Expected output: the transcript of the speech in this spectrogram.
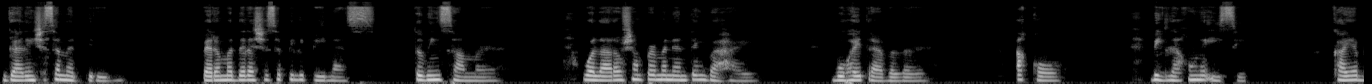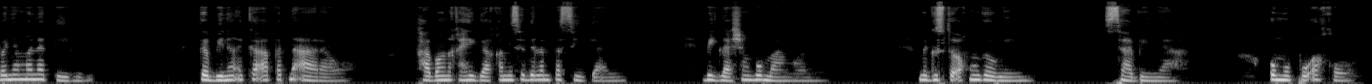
galing siya sa Madrid, pero madalas siya sa Pilipinas tuwing summer. Wala raw siyang permanenteng bahay. Buhay traveler. Ako, bigla kong naisip, kaya ba niyang manatili? Gabi ng ikaapat na araw, habang nakahiga kami sa dalampasigan, bigla siyang bumangon. May gusto akong gawin. Sabi niya. Umupo ako.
